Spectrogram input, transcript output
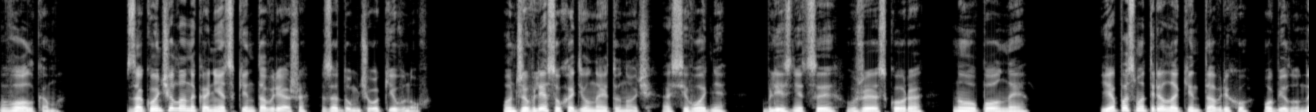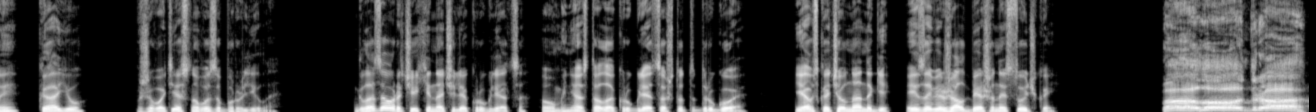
«Волком». Закончила, наконец, кентавряша, задумчиво кивнув. Он же в лес уходил на эту ночь, а сегодня близнецы уже скоро, ну, полные. Я посмотрела кентавриху, обе луны, Каю. В животе снова забурлило. Глаза у рачихи начали округляться, а у меня стало округляться что-то другое. Я вскочил на ноги и завизжал бешеной сучкой. «Полундра!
